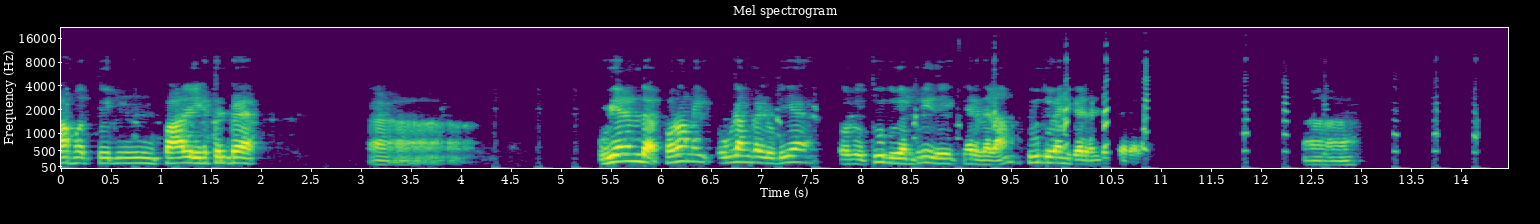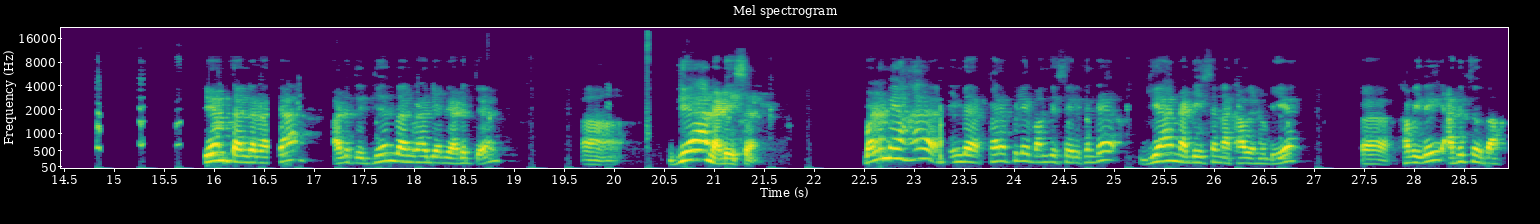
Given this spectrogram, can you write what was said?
காமத்தின் பால் இருக்கின்ற உயர்ந்த பொறாமை உள்ளங்களுடைய ஒரு தூது என்று இதை கருதலாம். தூதுவனிகர் என்று கருதலாம். ஜெயம் தங்கராஜா அடுத்து ஜெயம் தங்கராஜாவை அடுத்து ஆஹ், ஜியா நடேசன். வலிமையாக இந்த பரப்பிலே வந்து சேர்க்கின்ற ஜியா நடேசன் அக்காவினுடைய கவிதை அடுத்ததாக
